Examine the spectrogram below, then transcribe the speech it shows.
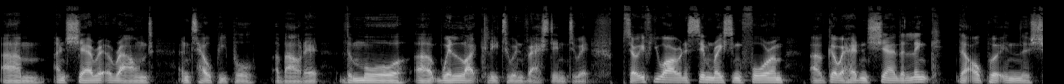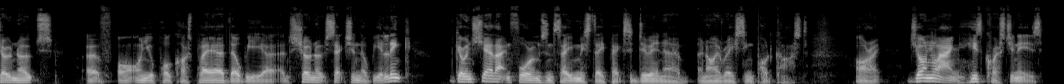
um, and share it around and tell people about it, the more uh, we're likely to invest into it. So if you are in a sim racing forum, uh, go ahead and share the link that I'll put in the show notes of, on your podcast player. There'll be a, a, show notes section. There'll be a link. Go and share that in forums and say Missed Apex are doing a, an iRacing podcast. All right. John Lang, his question is,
